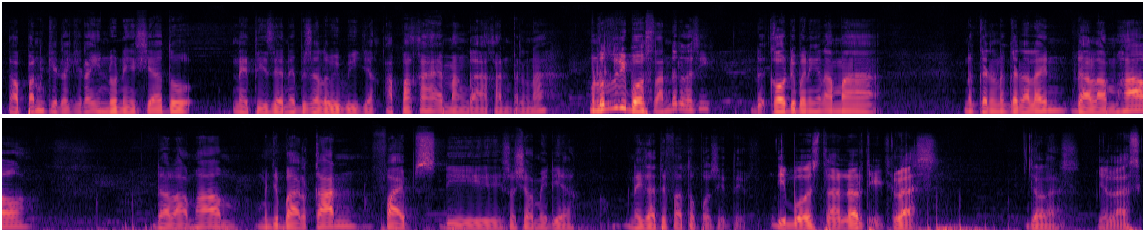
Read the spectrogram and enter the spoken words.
Kapan kira-kira Indonesia tuh netizennya bisa lebih bijak? Apakah emang nggak akan pernah? Menurut lu di bawah standar gak sih? Kalau dibandingin sama negara-negara lain dalam hal dalam hal menyebarkan vibes di sosial media negatif atau positif Di bawah standar ya jelas. jelas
